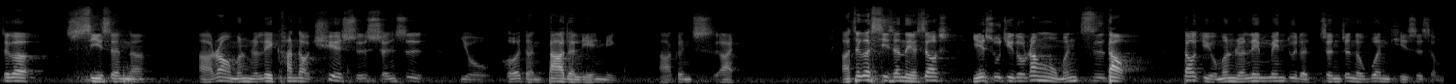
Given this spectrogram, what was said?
这个牺牲呢，啊，让我们人类看到，确实神是有何等大的怜悯啊，跟慈爱。啊，这个牺牲呢，也是要耶稣基督让我们知道，到底我们人类面对的真正的问题是什么。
